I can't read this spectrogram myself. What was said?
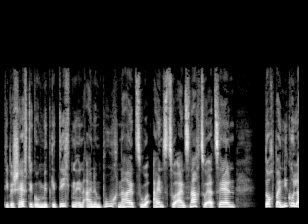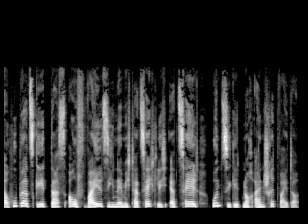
die Beschäftigung mit Gedichten in einem Buch nahezu eins zu eins nachzuerzählen, doch bei Nicola Huperts geht das auf, weil sie nämlich tatsächlich erzählt und sie geht noch einen Schritt weiter.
